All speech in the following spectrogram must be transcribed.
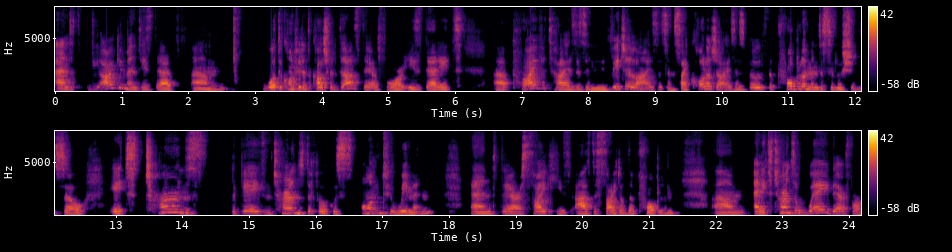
And the argument is that um, what the confident culture does, therefore, is that it uh, privatizes and individualizes and psychologizes both the problem and the solution. So it turns the gaze and turns the focus onto women and their psyches as the site of the problem. Um, and it turns away, therefore,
